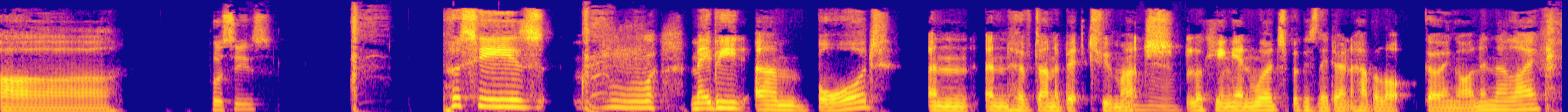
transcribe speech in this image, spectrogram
are Pussies. pussies, maybe um, bored and and have done a bit too much looking inwards because they don't have a lot going on in their life.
